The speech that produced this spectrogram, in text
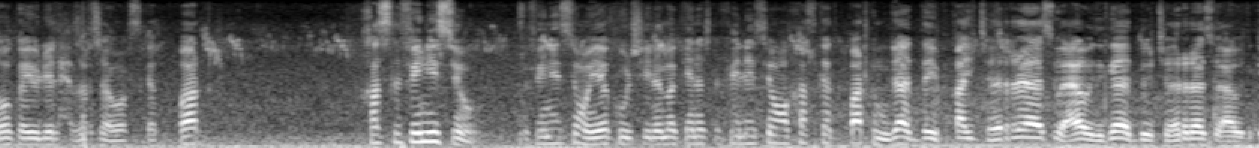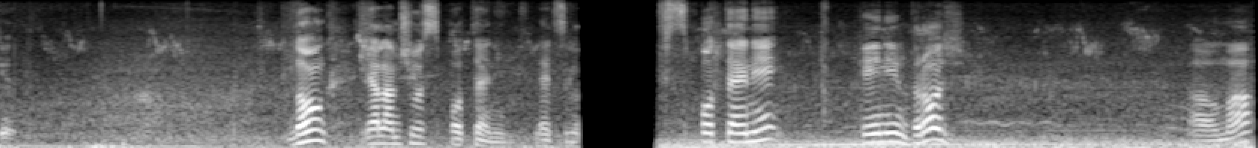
donc يولي الحجر تا هو في skate park خاص ال finition. ال finition هي كلشي. إلا ما كايناش ال finition خاص skate park مقاد يبقى يتهرس وعاود قاد ويتهرس وعاود قاد donc يلا نمشيو لل spot الثاني let's go في ال spot الثاني كاينين دروج. هاهما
